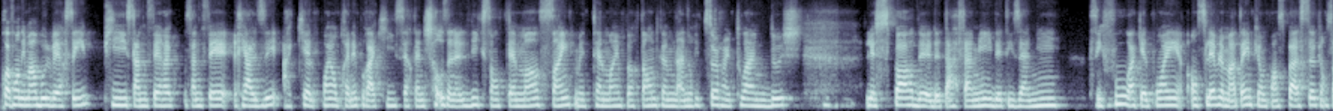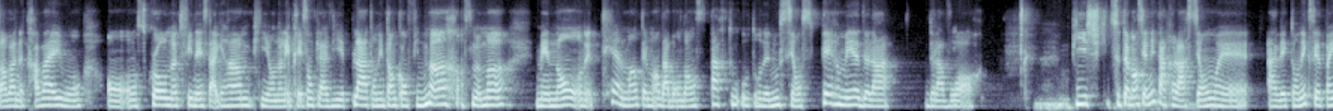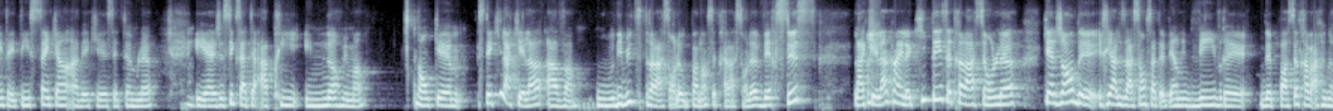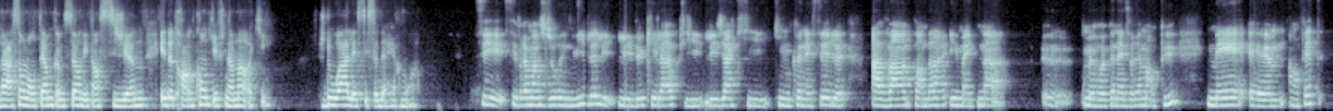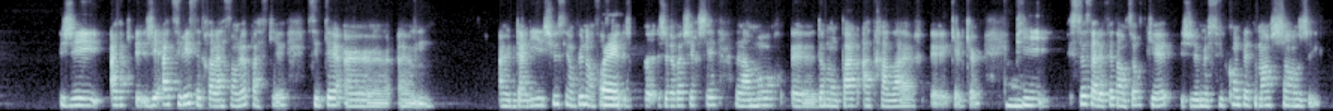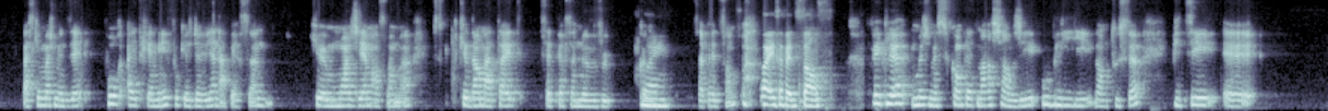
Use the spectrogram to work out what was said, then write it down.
profondément bouleversés. Puis ça nous fait ça nous fait réaliser à quel point on prenait pour acquis certaines choses de notre vie qui sont tellement simples mais tellement importantes comme la nourriture, un toit, une douche, mm-hmm. le support de, ta famille, de tes amis. C'est fou à quel point on se lève le matin puis on pense pas à ça puis on s'en va à notre travail ou on, on, scroll notre feed Instagram puis on a l'impression que la vie est plate, on est en confinement en ce moment. Mais non, on a tellement, tellement d'abondance partout autour de nous si on se permet de la, de la voir puis, tu t'as mentionné ta relation euh, avec ton ex-copain. Tu as été cinq ans avec euh, cet homme-là. Mm-hmm. Et euh, je sais que ça t'a appris énormément. Donc, c'était qui la Kella avant, ou au début de cette relation-là, ou pendant cette relation-là, versus la Kella quand elle a quitté cette relation-là? Quel genre de réalisation ça t'a permis de vivre, de passer à travers une relation long terme comme ça en étant si jeune et de te rendre compte que finalement, OK, je dois laisser ça derrière moi? C'est vraiment jour et nuit, là, les, les, deux qui est là, puis les gens qui, qui me connaissaient avant, pendant et maintenant euh, me reconnaissent vraiment plus. Mais euh, en fait, j'ai attiré cette relation-là parce que c'était un, euh, un daddy issue, si on veut, dans le sens que je, recherchais l'amour de mon père à travers quelqu'un. Puis ça, ça a fait en sorte que je me suis complètement changée parce que moi, je me disais, pour être aimée, il faut que je devienne la personne que moi j'aime en ce moment, que dans ma tête, cette personne le veut. Ça fait du sens? Oui, ça fait du sens. Fait que là, moi, je me suis complètement changée, oubliée dans tout ça. Puis, tu sais, euh,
